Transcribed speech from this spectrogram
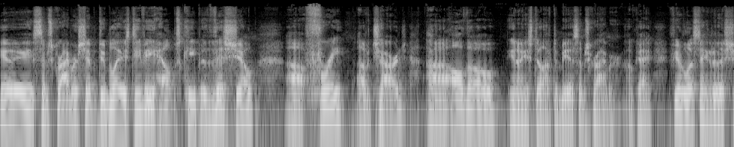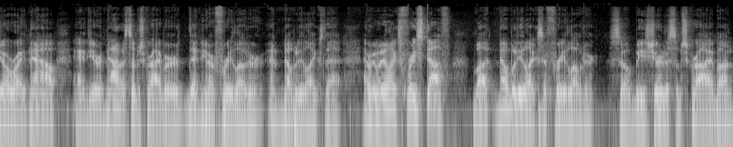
A subscribership to Blaze TV helps keep this show uh, free of charge, uh, although, you know, you still have to be a subscriber. Okay. If you're listening to this show right now and you're not a subscriber, then you're a freeloader, and nobody likes that. Everybody likes free stuff but nobody likes a freeloader. So be sure to subscribe on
